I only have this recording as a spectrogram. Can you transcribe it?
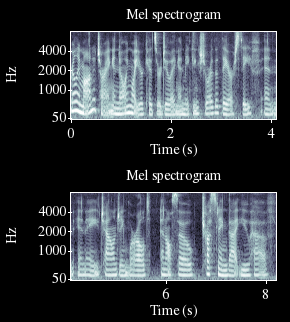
really monitoring and knowing what your kids are doing and making sure that they are safe in, in a challenging world and also trusting that you have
